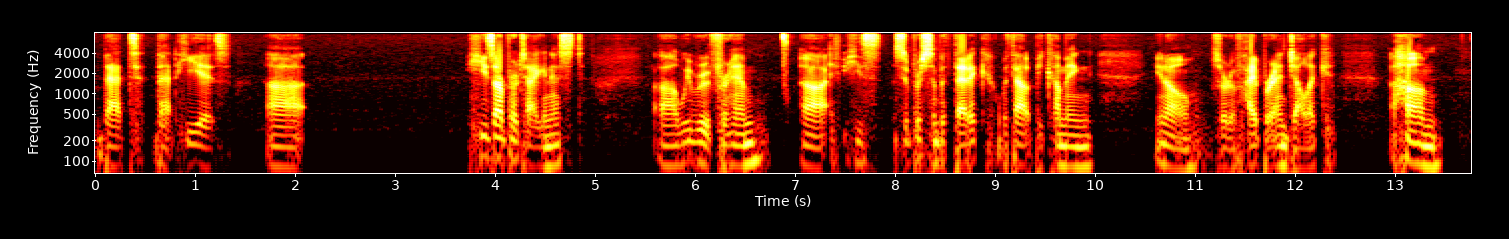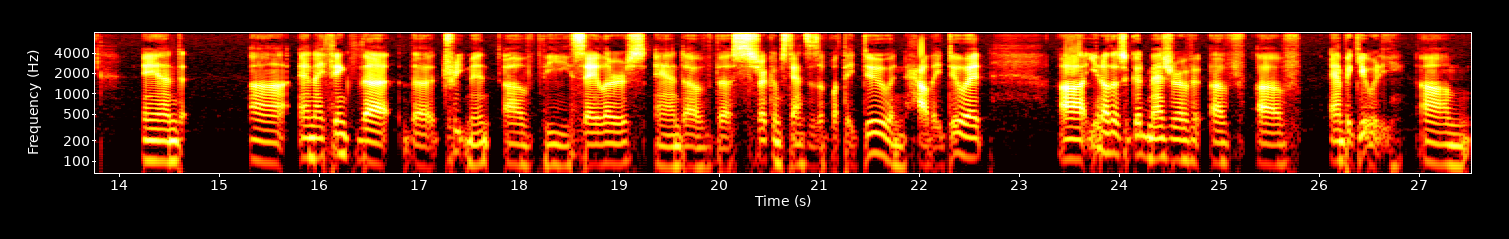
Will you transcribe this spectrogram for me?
that that he is. Uh, he's our protagonist. Uh, we root for him. Uh, he's super sympathetic without becoming, you know, sort of hyper angelic, um, and uh, and I think the the treatment of the sailors and of the circumstances of what they do and how they do it, uh, you know, there's a good measure of of of ambiguity. Um,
